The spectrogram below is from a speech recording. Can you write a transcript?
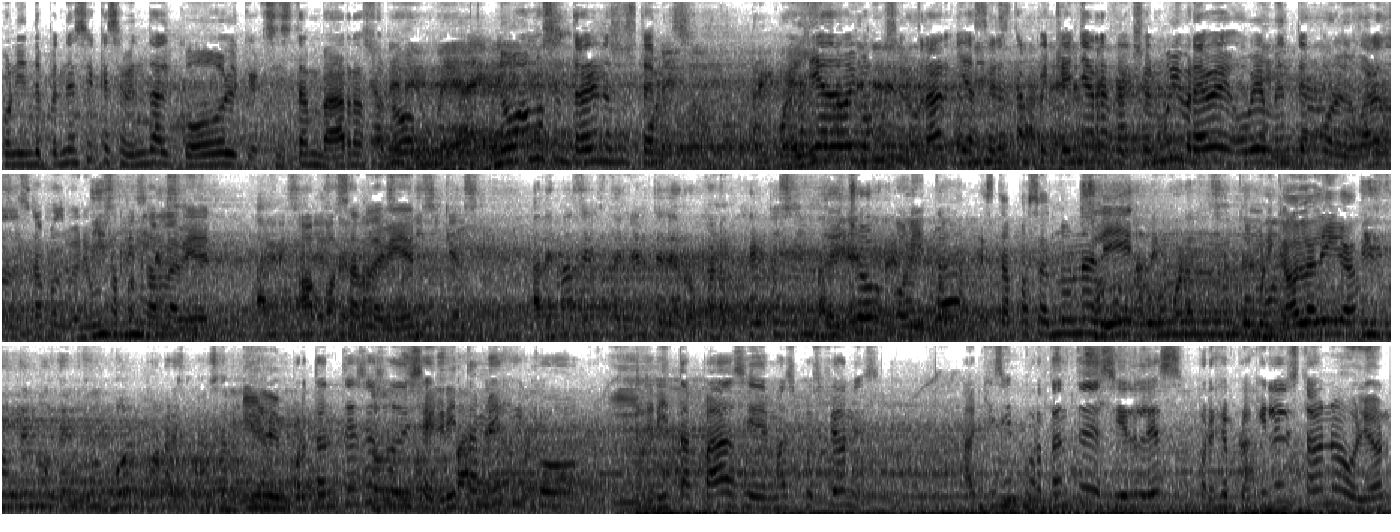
Con independencia que se venda alcohol, que existan barras o no, no vamos a entrar en esos temas. El día de hoy vamos a entrar y hacer esta pequeña reflexión muy breve, obviamente por el lugar donde estamos venimos a pasarla bien, a pasarla bien. Además de abstenerte de arrojar objetos De hecho, ahorita está pasando una un comunicado a la liga. Y lo importante es eso, dice grita México y grita paz y demás cuestiones. Aquí es importante decirles, por ejemplo, aquí en el estado de Nuevo León,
